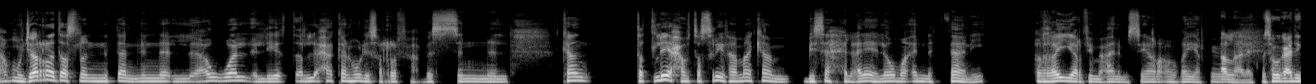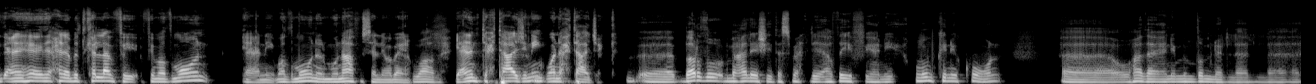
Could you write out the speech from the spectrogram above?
مجرد أصلا إن الثاني لأن الأول اللي يطلعها كان هو اللي يصرفها بس إن ال... كان تطليعها وتصريفها ما كان بيسهل عليه لو ما إن الثاني غير في معالم السيارة أو غير في الله عليك. بس هو قاعد يعني إحنا بنتكلم في في مضمون يعني مضمون المنافسة اللي ما بينهم. واضح. يعني أنت تحتاجني وأنا أحتاجك. آه، برضو معليش إذا سمحت لي أضيف يعني ممكن يكون وهذا يعني من ضمن ال- ال-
